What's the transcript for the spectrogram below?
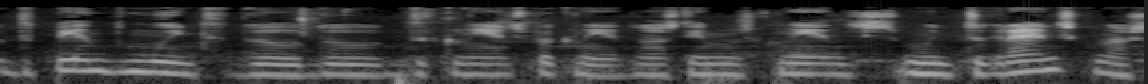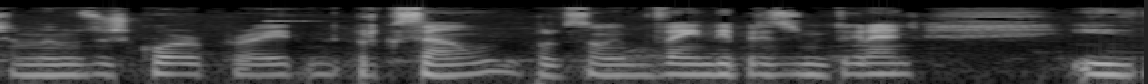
depende muito do, do, de clientes para clientes. Nós temos clientes muito grandes, que nós chamamos os corporate, porque são, porque são, vêm de empresas muito grandes e,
